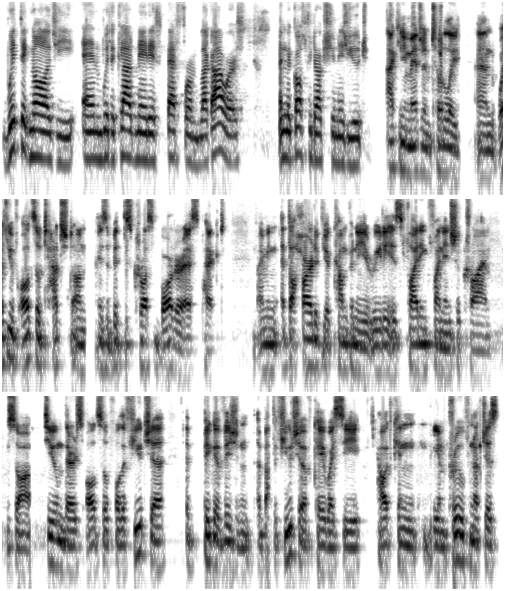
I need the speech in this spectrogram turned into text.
with technology and with a cloud native platform like ours, then the cost reduction is huge. I can imagine totally. And what you've also touched on is a bit this cross border aspect. I mean, at the heart of your company really is fighting financial crime. So I assume there's also for the future a bigger vision about the future of KYC, how it can be improved, not just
